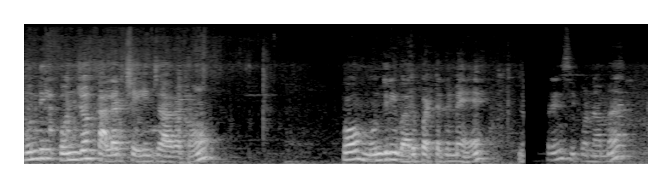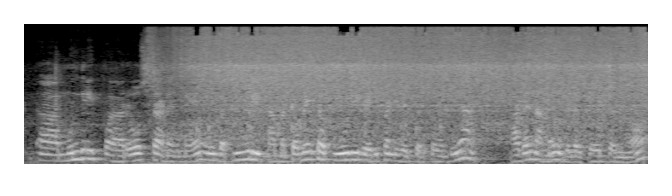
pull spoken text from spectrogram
முந்திரி கொஞ்சம் கலர் சேஞ்ச் ஆகட்டும். இப்போ முந்திரி வறுபட்டதுமே ஃப்ரெண்ட்ஸ் இப்போ நம்ம முந்திரி ரோஸ்ட் ஆனதுமே இந்த பியூரி நம்ம டொமேட்டோ பியூரி ரெடி பண்ணி வச்சிருக்கோம் இல்லையா? அதை நம்ம இதில் சேர்த்துடணும்.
